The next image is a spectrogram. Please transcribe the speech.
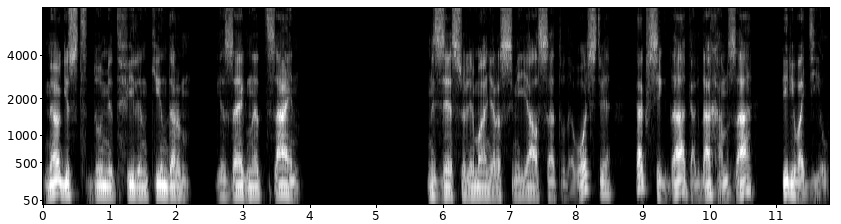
Du mit vielen Kindern gesegnet sein. Мзе Сулеймани рассмеялся от удовольствия, как всегда, когда Хамза переводил.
